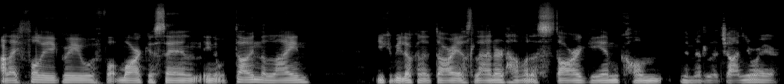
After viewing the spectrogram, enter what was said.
and I fully agree with what Mark is saying. You know, down the line, you could be looking at Darius Leonard having a star game come in the middle of January or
